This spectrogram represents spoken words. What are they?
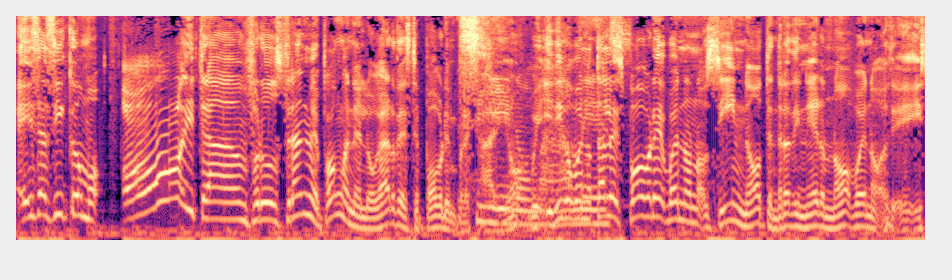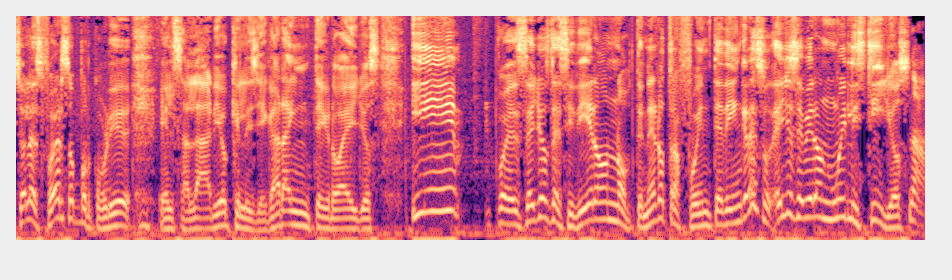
es así como, ¡ay, tan frustrante! Me pongo en el lugar de este pobre empresario, y digo, bueno, tal vez pobre, bueno, no, sí, no, tendrá dinero, no, bueno, hizo el esfuerzo por cubrir el salario que les llegara íntegro a ellos. Y pues ellos decidieron obtener otra fuente de ingresos. Ellos se vieron muy listillos No.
